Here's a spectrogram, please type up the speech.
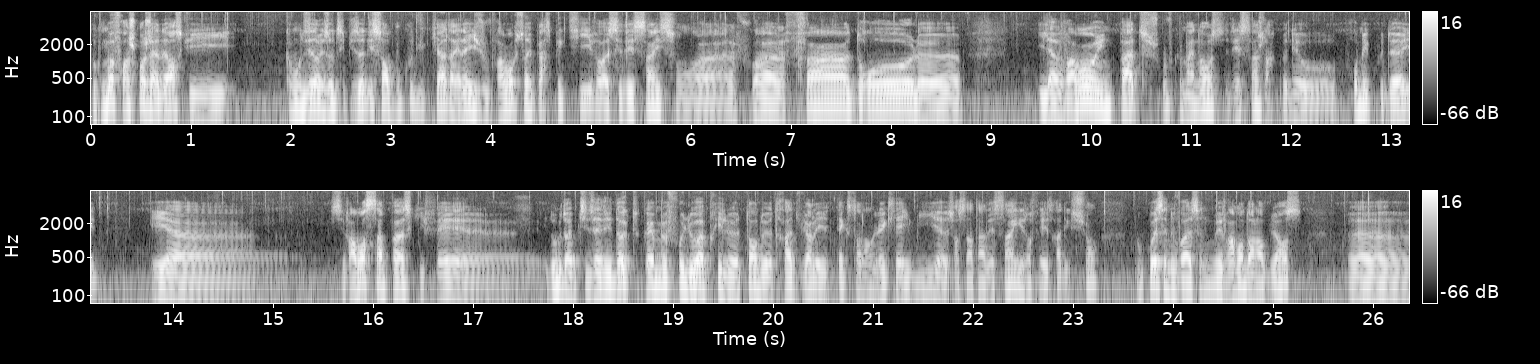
Donc, moi, franchement, j'adore ce qu'il. Comme on disait dans les autres épisodes, il sort beaucoup du cadre. Et là, il joue vraiment sur les perspectives. Ses dessins, ils sont euh, à la fois fins, drôles. euh, il a vraiment une patte. Je trouve que maintenant, ses dessins, je la reconnais au premier coup d'œil. Et euh, C'est vraiment sympa ce qu'il fait. euh, et donc, dans les petites anecdotes, quand même, Folio a pris le temps de traduire les textes en anglais qu'il a mis euh, sur certains dessins. Ils ont fait les traductions. Donc, ouais, ça nous, ça nous met vraiment dans l'ambiance. Euh,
